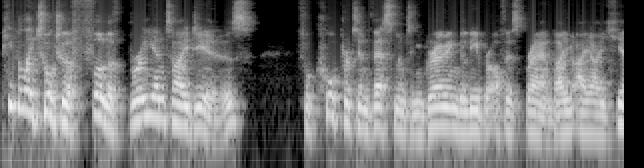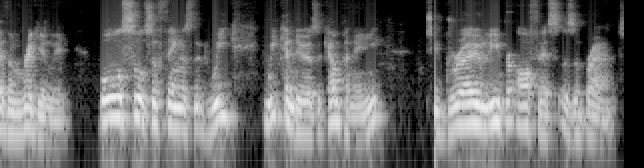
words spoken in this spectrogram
people I talk to are full of brilliant ideas for corporate investment in growing the LibreOffice brand. I, I, I hear them regularly. All sorts of things that we, we can do as a company to grow LibreOffice as a brand.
